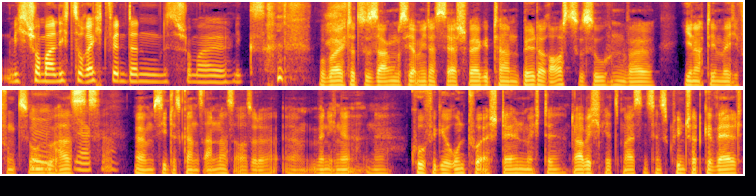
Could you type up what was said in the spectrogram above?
mich schon mal nicht zurechtfinde, dann ist schon mal nix. Wobei ich dazu sagen muss, ich habe mir das sehr schwer getan, Bilder rauszusuchen, weil je nachdem, welche Funktion Hm, du ja, hast, klar. ähm, sieht das ganz anders aus. Oder ähm, wenn ich eine, eine kurvige Rundtour erstellen möchte, da habe ich jetzt meistens den Screenshot gewählt.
